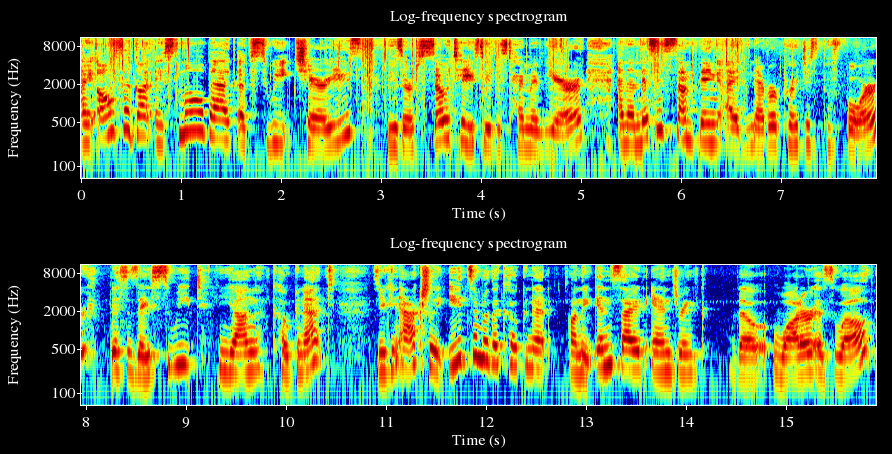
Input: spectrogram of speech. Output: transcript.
I also got a small bag of sweet cherries. These are so tasty this time of year. And then this is something I've never purchased before. This is a sweet young coconut. So you can actually eat some of the coconut on the inside and drink the water as well.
